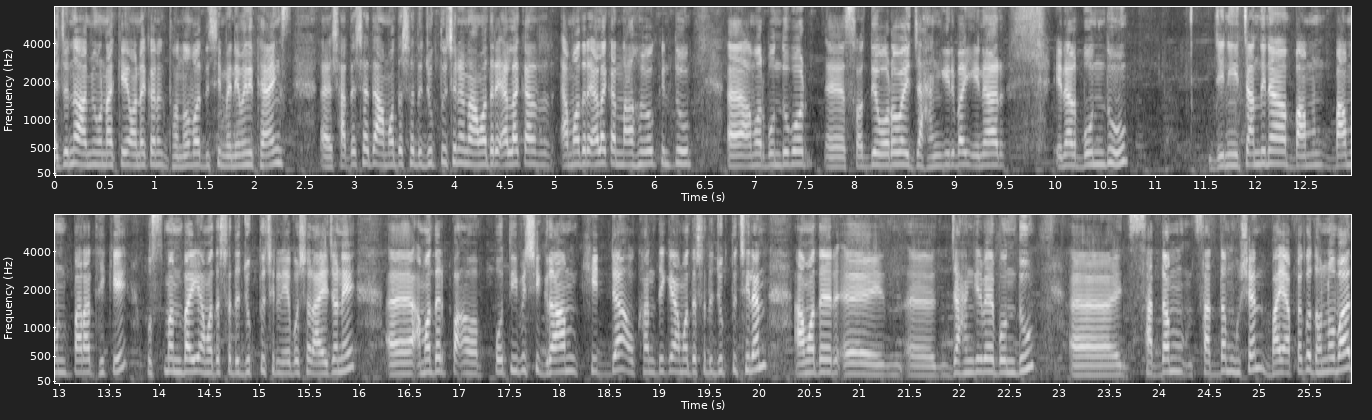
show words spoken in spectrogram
এজন্য আমি ওনাকে অনেক অনেক ধন্যবাদ দিচ্ছি মেনি মেনি থ্যাঙ্কস সাথে সাথে আমাদের সাথে যুক্ত ছিলেন আমাদের এলাকার আমাদের এলাকার না হয়েও কিন্তু আমার বন্ধুবর শ্রদ্ধেয় বড় ভাই জাহাঙ্গীর ভাই এনার এনার বন্ধু। যিনি চান্দিনা বামুন বামুনপাড়া থেকে উসমান ভাই আমাদের সাথে যুক্ত ছিলেন এবছর আয়োজনে। আমাদের প্রতিবেশী গ্রাম খিড্ডা, ওখান থেকে আমাদের সাথে যুক্ত ছিলেন আমাদের জাহাঙ্গীর ভাইয়ের বন্ধু সাদ্দাম সাদ্দাম হোসেন। ভাই, আপনাকেও ধন্যবাদ।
